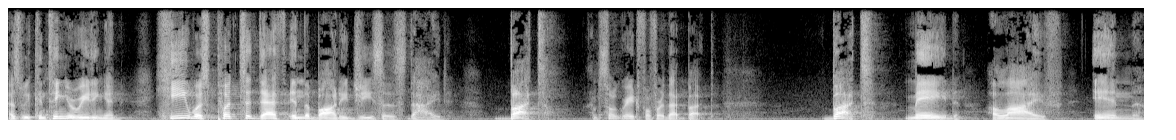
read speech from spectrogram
as we continue reading it. He was put to death in the body, Jesus died. But, I'm so grateful for that but, but made alive in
